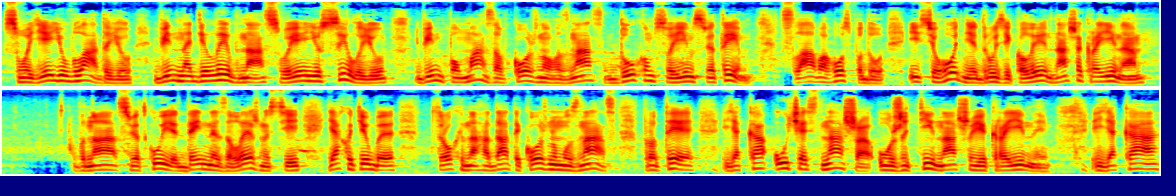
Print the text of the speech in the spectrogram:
своєю владою, Він наділив нас своєю силою. Він помазав кожного з нас Духом Своїм Святим. Слава Господу! І сьогодні, друзі, коли наша країна. Вона святкує День Незалежності. Я хотів би трохи нагадати кожному з нас про те, яка участь наша у житті нашої країни, яка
